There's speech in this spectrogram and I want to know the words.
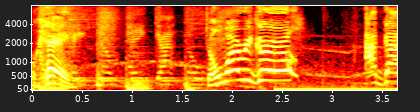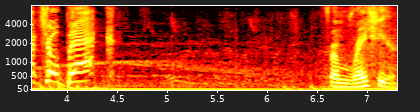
Okay. Don't worry, girl. I got your back. From right here.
